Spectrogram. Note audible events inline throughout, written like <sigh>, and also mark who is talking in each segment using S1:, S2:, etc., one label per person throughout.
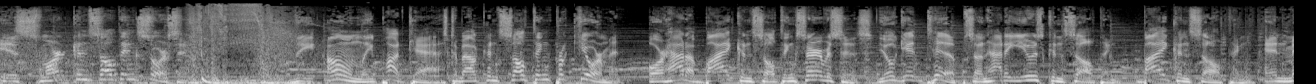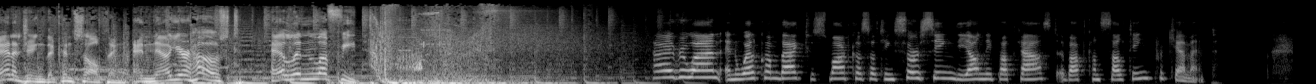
S1: is Smart Consulting Sourcing, the only podcast about consulting procurement or how to buy consulting services. You'll get tips on how to use consulting, buy consulting, and managing the consulting. And now your host, Ellen Lafitte.
S2: Hi, everyone, and welcome back to Smart Consulting Sourcing, the only podcast about consulting procurement.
